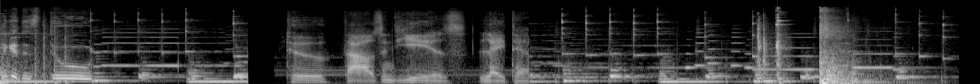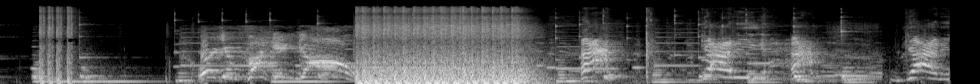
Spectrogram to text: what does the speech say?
Look at this dude. 2,000 years later. Fucking go? Got him! Got him!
